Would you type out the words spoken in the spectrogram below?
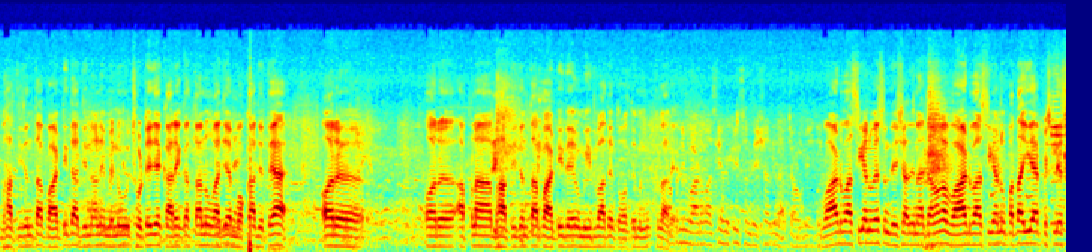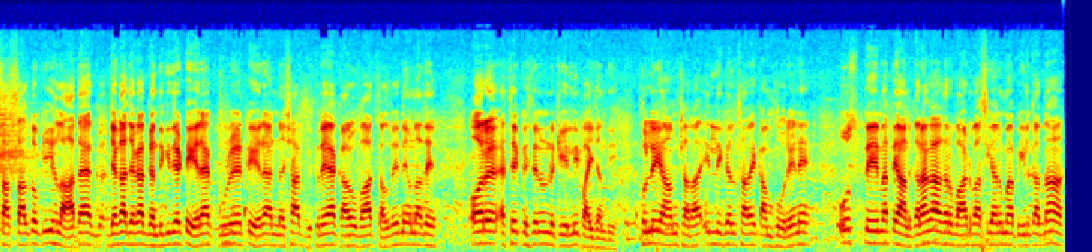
ਭਾਰਤੀ ਜਨਤਾ ਪਾਰਟੀ ਦਾ ਜਿਨ੍ਹਾਂ ਨੇ ਮੈਨੂੰ ਛੋਟੇ ਜਿਹੇ ਕਾਰਜਕਰਤਾ ਨੂੰ ਅੱਜ ਇਹ ਮੌਕਾ ਦਿੱਤਾ ਔਰ ਔਰ ਆਪਣਾ ਭਾਰਤੀ ਜਨਤਾ ਪਾਰਟੀ ਦੇ ਉਮੀਦਵਾਰ ਦੇ ਤੌਰ ਤੇ ਮੈਨੂੰ ਖਿਲਾਰਿਆ ਆਪਣੀ ਵਾਰਡ ਵਾਸੀਆਂ ਨੂੰ ਕੀ ਸੰਦੇਸ਼ਾ ਦੇਣਾ ਚਾਹੋਗੇ ਜੀ? ਵਾਰਡ ਵਾਸੀਆਂ ਨੂੰ ਇਹ ਸੰਦੇਸ਼ਾ ਦੇਣਾ ਚਾਹਾਂਗਾ। ਵਾਰਡ ਵਾਸੀਆਂ ਨੂੰ ਪਤਾ ਹੀ ਹੈ ਪਿਛਲੇ 7 ਸਾਲ ਤੋਂ ਕੀ ਹਾਲਾਤ ਹੈ। ਜਗ੍ਹਾ ਜਗ੍ਹਾ ਗੰਦਗੀ ਦੇ ਢੇਰ ਹੈ ਕੂੜੇ ਢੇਰ ਹੈ ਨਸ਼ਾ ਵਿਕ ਰਿਹਾ ਕਾਰੋਬਾਰ ਚੱਲ ਰਹੇ ਨੇ ਉਹਨਾਂ ਦੇ। ਔਰ ਇੱਥੇ ਕਿਸੇ ਨੂੰ ਨਕੇਲ ਨਹੀਂ ਪਾਈ ਜਾਂਦੀ। ਖੁੱਲੇ ਆਮ ਸਾਰਾ ਇਲੀਗਲ ਸਾਰੇ ਕੰਮ ਹੋ ਰਹੇ ਨੇ। ਉਸ ਤੇ ਮੈਂ ਧਿਆਨ ਕਰਾਂਗਾ। ਅਗਰ ਵਾਰਡ ਵਾਸੀਆਂ ਨੂੰ ਮੈਂ ਅਪੀਲ ਕਰਦਾ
